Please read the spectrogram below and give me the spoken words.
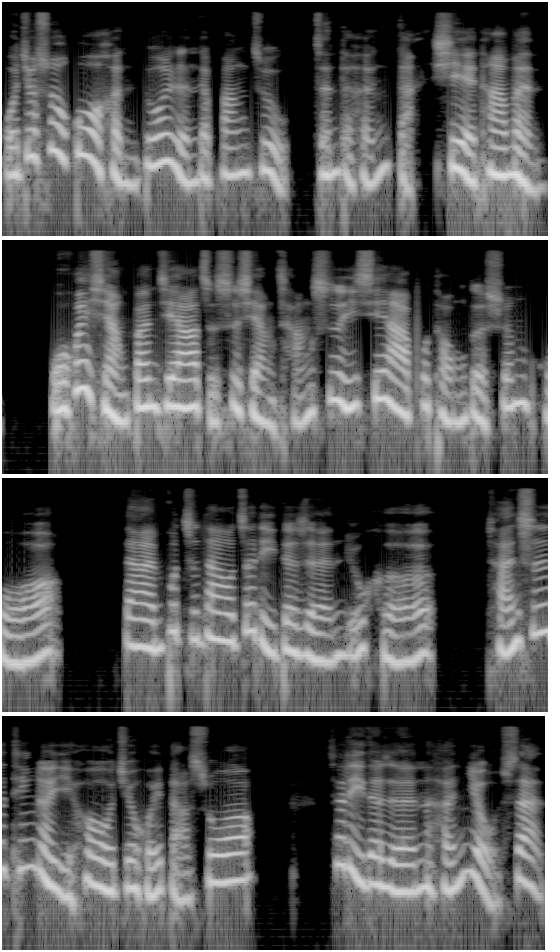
我就受过很多人的帮助。”真的很感谢他们。我会想搬家，只是想尝试一下不同的生活，但不知道这里的人如何。禅师听了以后就回答说：“这里的人很友善，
